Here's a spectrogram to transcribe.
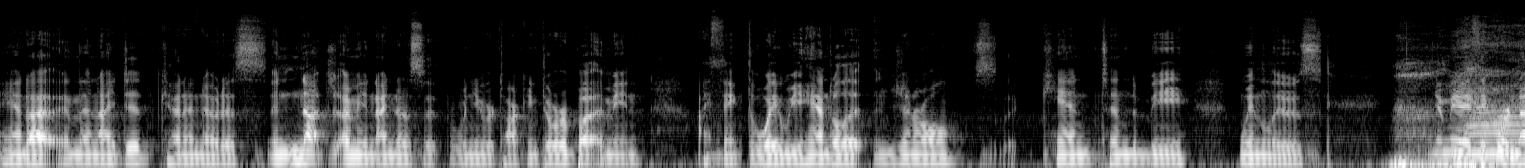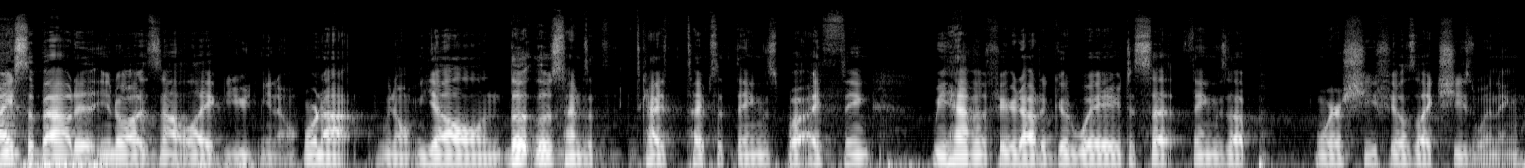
and I and then I did kind of notice, and not I mean I noticed it when you were talking to her, but I mean I think the way we handle it in general can tend to be win lose. I mean I think we're nice about it. You know, it's not like you you know we're not we don't yell and th- those times of ki- types of things, but I think we haven't figured out a good way to set things up where she feels like she's winning.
